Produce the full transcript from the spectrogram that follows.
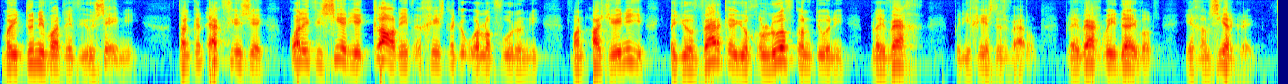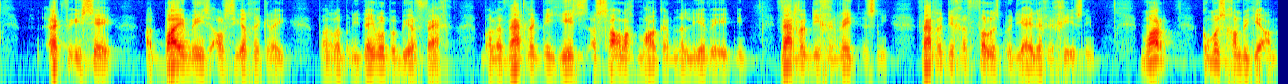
maar jy doen nie wat hy vir jou sê nie, dan kan ek vir jou sê kwalifiseer jy klaar nie vir geestelike oorlogvoering nie, want as jy nie jou werke jou geloof kan toon nie, bly weg by die geesteswêreld. Bly weg by die duiwel. Jy gaan seer kry. Ek vir u sê dat baie mense al seer gekry want hulle met die duiwel probeer veg maar hulle werklik nie Jesus as saligmaker in hulle lewe het nie. Werklik nie gered is nie. Werklik nie gevul is met die Heilige Gees nie. Maar kom ons gaan 'n bietjie aan.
